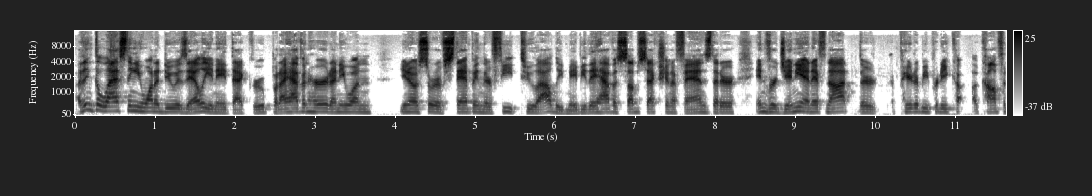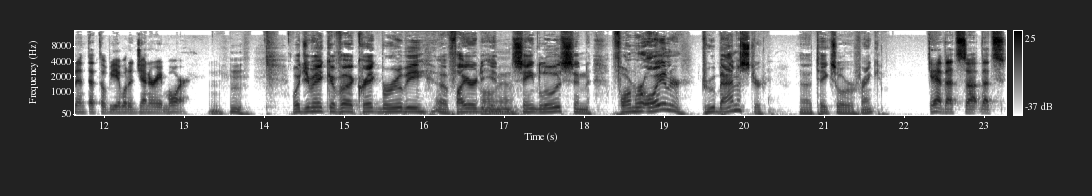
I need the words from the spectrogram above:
I think the last thing you want to do is alienate that group, but I haven't heard anyone, you know, sort of stamping their feet too loudly. Maybe they have a subsection of fans that are in Virginia, and if not, they appear to be pretty co- uh, confident that they'll be able to generate more. What'd you make of uh, Craig Berube, uh, fired in St. Louis, and former Oiler Drew Bannister uh, takes over? Frank Yeah, that's uh, that's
